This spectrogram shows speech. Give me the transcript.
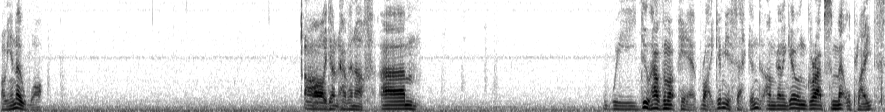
oh, you know what? Oh, I don't have enough. Um, we do have them up here. Right, give me a second. I'm going to go and grab some metal plates.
